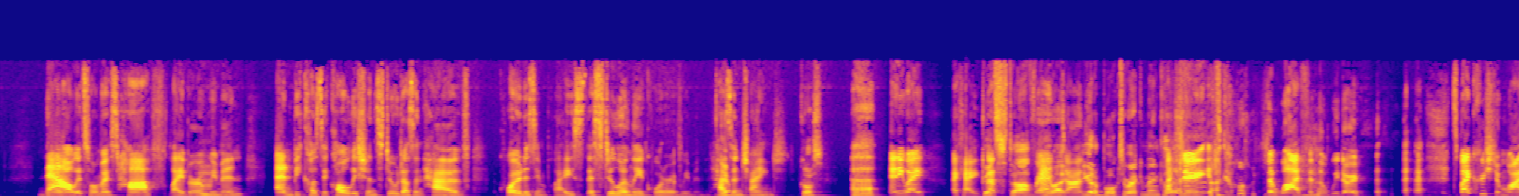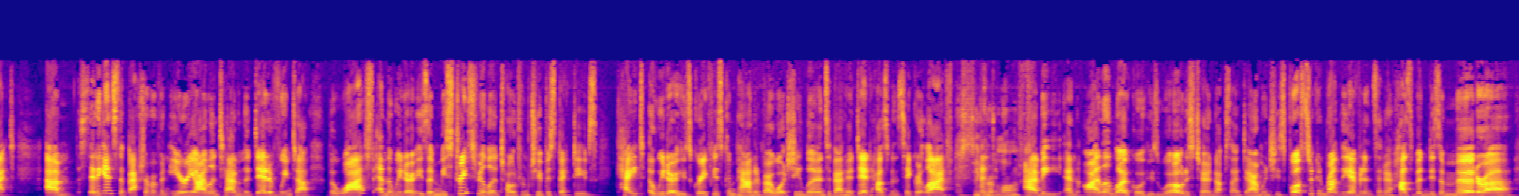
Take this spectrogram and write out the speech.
Now it's almost half Labor are hmm. women, and because the coalition still doesn't have quotas in place, there's still only a quarter of women. It hasn't changed. Of course, Anyway, okay, good stuff. Anyway, done. you got a book to recommend, Claire? I do. It's called The Wife and the Widow. it's by Christian White. Um, set against the backdrop of an eerie island town in the dead of winter, The Wife and the Widow is a mystery thriller told from two perspectives. Kate, a widow whose grief is compounded by what she learns about her dead husband's secret life. secret and life? Abby, an island local whose world is turned upside down when she's forced to confront the evidence that her husband is a murderer.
